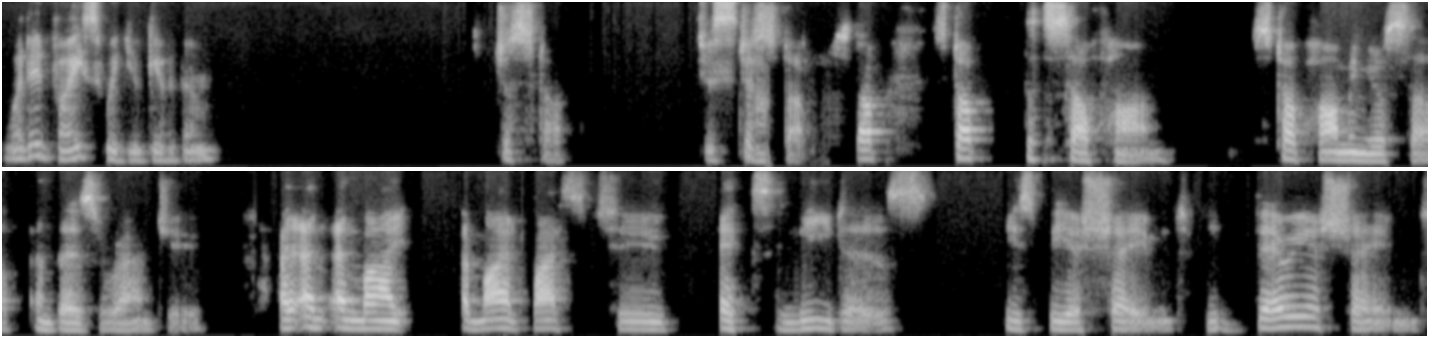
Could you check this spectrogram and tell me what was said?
What advice would you give them? Just stop. Just stop. Just stop. Stop. Stop the self harm. Stop harming yourself and those around you. And, and, and my and my advice to ex leaders is be ashamed, be very ashamed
